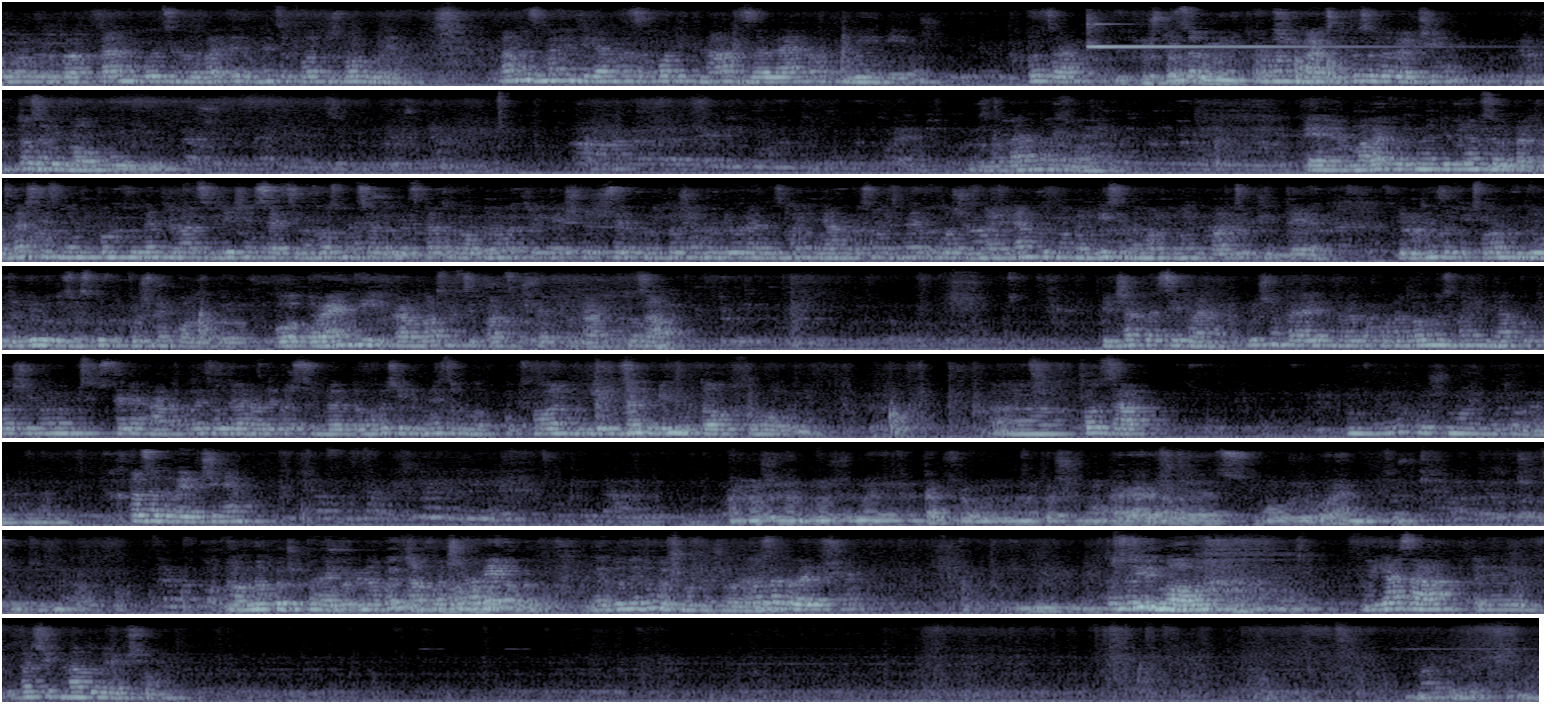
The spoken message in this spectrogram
гектара на вулиці Наливайка, Рівниця Полоні житлового будинку. Дана земельна ділянка заходить на зелену лінію. Хто за там За комунікацію? Хто за довивчення? Хто за відмову? Зелена зона. Е, Мале виконати підприємство РБ. Про внесення змін в пункт 1.13 річній сесії від 8.10.25 року номер 3544 про відношення до гривень оренди земельної ділянки, саме змінити площу земельної ділянки з номер 8 на 0024. Співвідін за обслуговування будівлі торгівлі у зв'язку з допущеною помилкою. В оренді і право власності 24 квадрати. Хто за? Піджак Лесі Іванівна, включно перелік нових орендованих земельних ділянок площі номер 4 га на вулиці Володимира Великого Сім'я Довговича Лівництво обслуговування будівлі закладів побутового обслуговування. Е, Хто за? М, Я рахую, що має бути оренда. Хто за до вивчення? А може, може ми не так зробимо? Ми напишемо РР, але з мовою оренди тільки. Чи це тут не так? А вона хоче перелік на Вона викуп? хоче на вихід. Я то не думаю, що вона хоче Хто оренду. за до? Тоді. Хто відмову? Ну я за, е, значить, на до вивчення. На до вивчення.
